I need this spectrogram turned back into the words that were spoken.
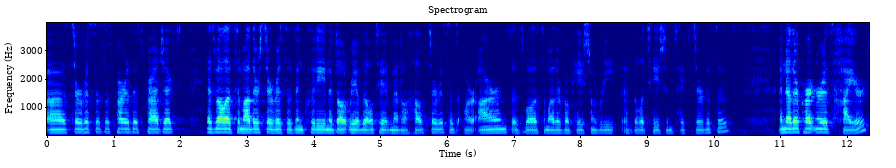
uh, services as part of this project, as well as some other services, including adult rehabilitative mental health services, or ARMHS, as well as some other vocational rehabilitation type services. Another partner is Hired.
